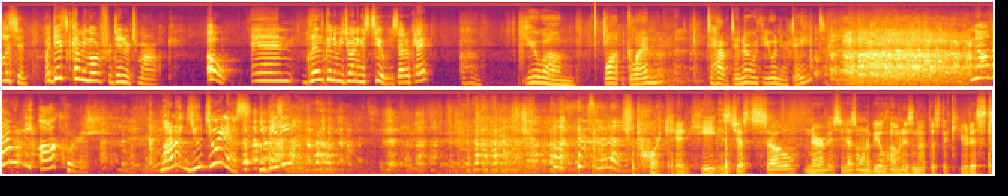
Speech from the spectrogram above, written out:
listen. My date's coming over for dinner tomorrow. Oh, and Glenn's gonna be joining us too. Is that okay? You um want Glenn to have dinner with you and your date? No, that would be awkward. Why don't you join us? You busy? Poor kid. He is just so nervous. He doesn't want to be alone. Isn't that just the cutest?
